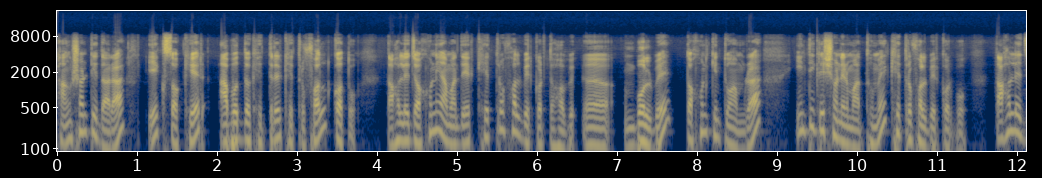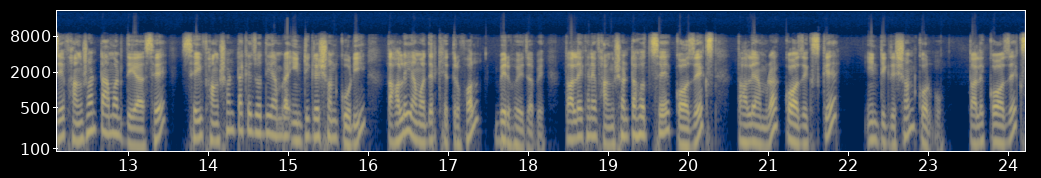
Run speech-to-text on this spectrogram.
ফাংশনটি দ্বারা এক্স অক্ষের আবদ্ধ ক্ষেত্রের ক্ষেত্রফল কত। তাহলে যখনই আমাদের ক্ষেত্রফল বের করতে হবে বলবে, তখন কিন্তু আমরা ইন্টিগ্রেশনের মাধ্যমে ক্ষেত্রফল বের করব। তাহলে যে ফাংশনটা আমার দেয়া আছে, সেই ফাংশনটাকে যদি আমরা ইন্টিগ্রেশন করি, তাহলেই আমাদের ক্ষেত্রফল বের হয়ে যাবে। তাহলে এখানে ফাংশনটা হচ্ছে কজ এক্স তাহলে আমরা কজ এক্সকে ইন্টিগ্রেশন করব। তাহলে কজ এক্স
